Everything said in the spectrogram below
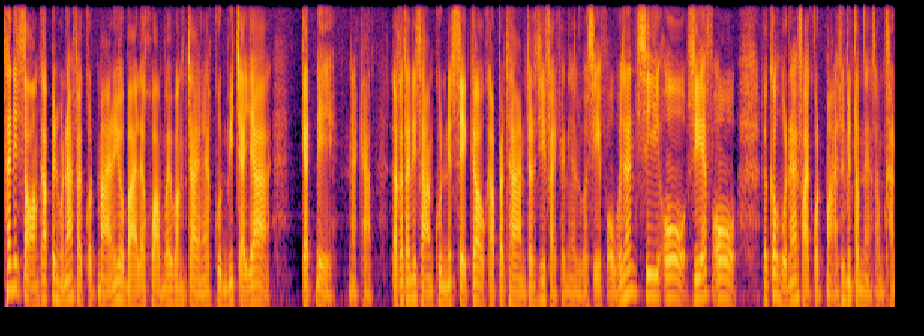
ท่านที่2ครับเป็นหัวหน้าฝ่ายกฎหมายนโยบายและความไว้วางใจนะคุณวิจัยยาแกตเดย์นะครับแล้วก็ท่านที่ 3 คุณเนดซีกัลครับประธานเจ้าหน้าที่ฝ่ายการเงินหรือว่า CFO เพราะฉะนั้น CEO CFO แล้วก็หัวหน้าฝ่ายกฎหมายซึ่งเป็นตำแหน่งสำคัญ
